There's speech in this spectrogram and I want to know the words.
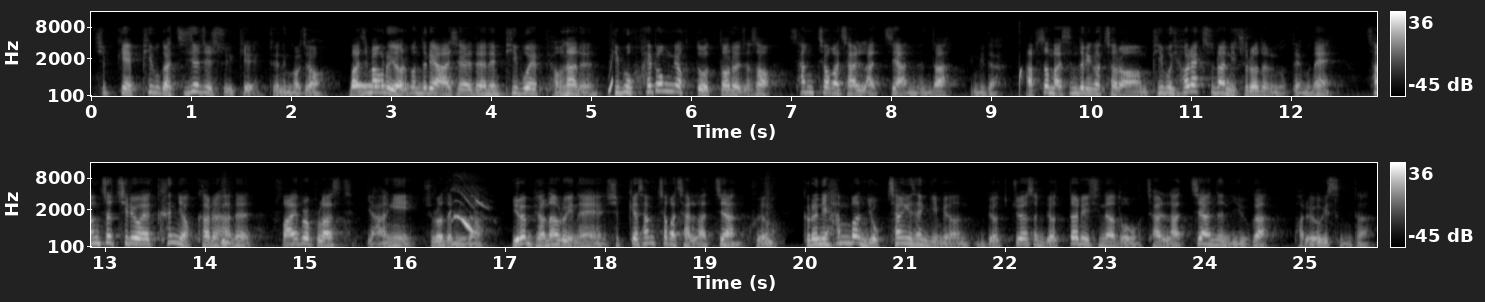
쉽게 피부가 찢어질 수 있게 되는 거죠. 마지막으로 여러분들이 아셔야 되는 피부의 변화는 피부 회복력도 떨어져서 상처가 잘 낫지 않는다 입니다. 앞서 말씀드린 것처럼 피부 혈액순환이 줄어드는 것 때문에 상처 치료에 큰 역할을 하는 fibroblast 양이 줄어듭니다. 이런 변화로 인해 쉽게 상처가 잘 낫지 않고요. 그러니 한 번 욕창이 생기면 몇 주에서 몇 달이 지나도 잘 낫지 않는 이유가 바로 여기 있습니다.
